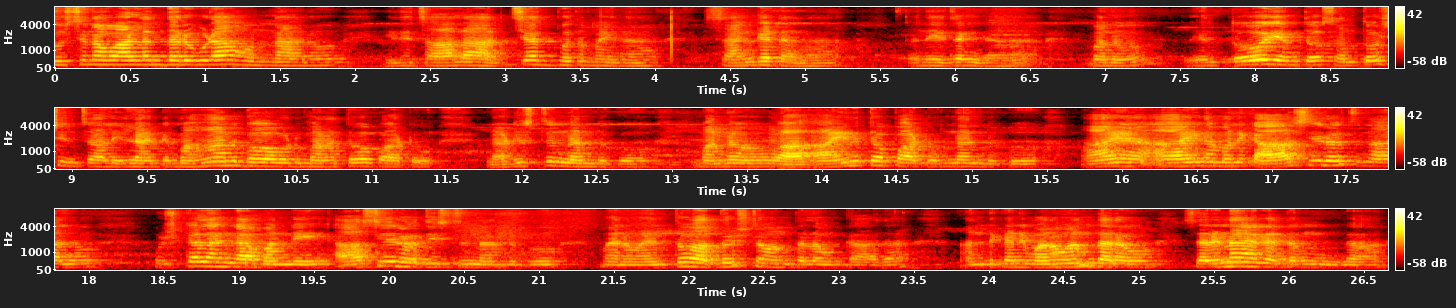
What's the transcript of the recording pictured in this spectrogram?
చూసిన వాళ్ళందరూ కూడా ఉన్నారు. ఇది చాలా అత్యద్భుతమైన సంఘటన. నిజంగా మనం ఎంతో ఎంతో సంతోషించాలి. ఇలాంటి మహానుభావుడు మనతో పాటు నడుస్తున్నందుకు మనం ఆయనతో పాటు ఉన్నందుకు ఆయన ఆయన మనకి ఆశీర్వచనాలు పుష్కలంగా మనని ఆశీర్వదిస్తున్నందుకు మనం ఎంతో అదృష్టవంతులం కాదా? అందుకని మనమందరం శరణాగతంగా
